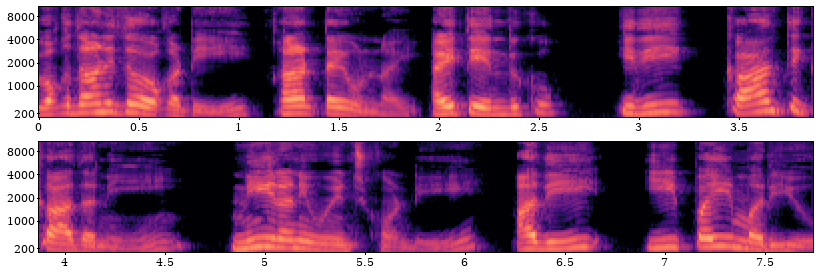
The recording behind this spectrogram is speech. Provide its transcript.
ఒకదానితో ఒకటి కనెక్ట్ అయి ఉన్నాయి. అయితే ఎందుకు? ఇది కాంతి కాదని నీరని ఊహించుకోండి అది ఈ పై మరియు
